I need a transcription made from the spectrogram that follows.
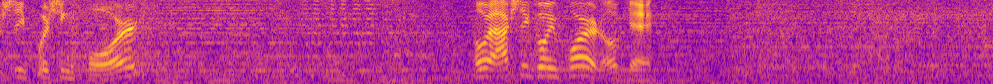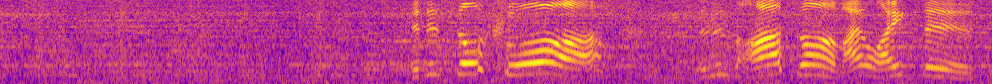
Actually pushing forward? Oh, we're actually going forward, okay. This is so cool! This is awesome! I like this!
